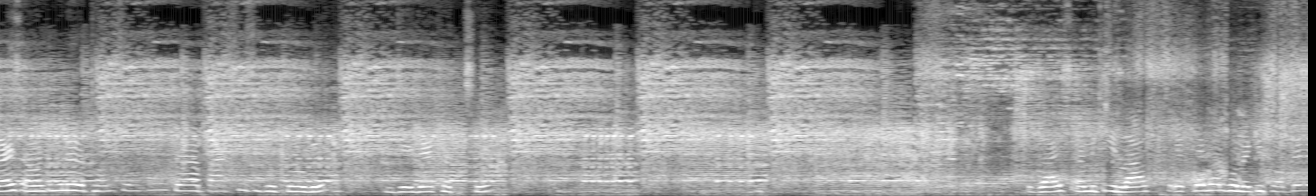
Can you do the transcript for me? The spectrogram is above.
গাইস আমাকে মনে হয় থমসনটা পার্টিসি করতে হবে? যে দেখাচ্ছে। গাইস আমি কি লাস্ট একটাই মারবো নাকি সবটাই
